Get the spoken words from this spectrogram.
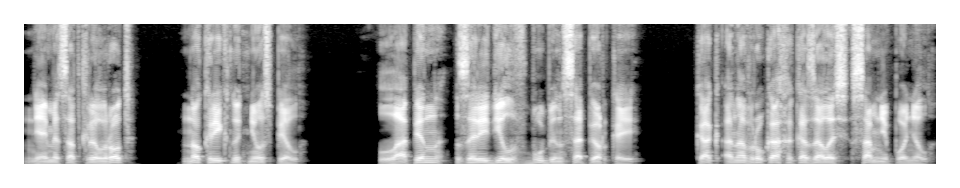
Немец открыл рот, но крикнуть не успел. Лапин зарядил в бубен саперкой. Как она в руках оказалась, сам не понял.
